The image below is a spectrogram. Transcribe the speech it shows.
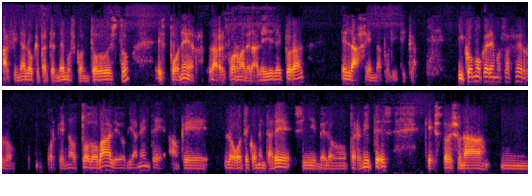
al final lo que pretendemos con todo esto es poner la reforma de la ley electoral en la agenda política. ¿Y cómo queremos hacerlo? Porque no todo vale, obviamente, aunque Luego te comentaré, si me lo permites, que esto es una mm,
